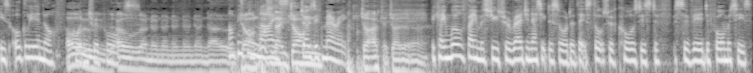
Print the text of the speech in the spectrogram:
is ugly enough, according to reports. oh, no, no, no, no, no, no. Aren't people John, what's his nice? name? John. Joseph Merrick. John, okay, John. Uh, Became world famous due to a rare genetic disorder that's thought to have caused his def- severe deformities.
